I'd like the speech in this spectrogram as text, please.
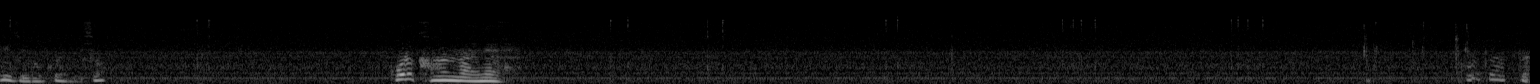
？96円でしょ？これ変わんないね。これどうやった？の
